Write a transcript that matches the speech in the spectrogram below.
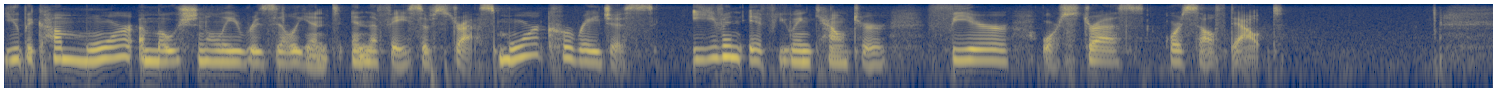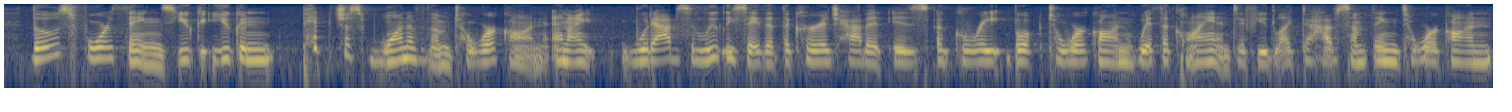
you become more emotionally resilient in the face of stress, more courageous, even if you encounter fear or stress or self doubt. Those four things, you, you can pick just one of them to work on. And I would absolutely say that The Courage Habit is a great book to work on with a client if you'd like to have something to work on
